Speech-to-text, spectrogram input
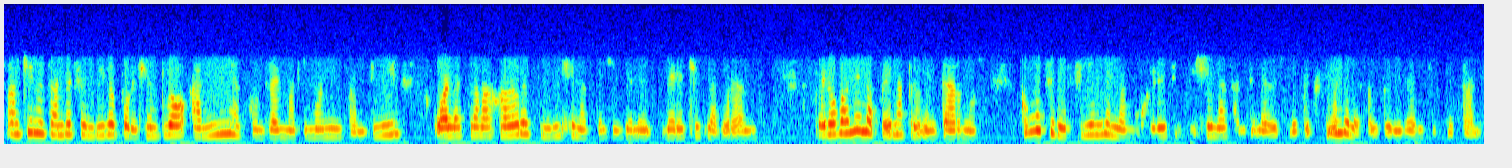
Son quienes han defendido, por ejemplo, a niñas contra el matrimonio infantil o a las trabajadoras indígenas por sus derechos laborales. Pero vale la pena preguntarnos, ¿cómo se defienden las mujeres indígenas ante la desprotección de las autoridades estatales?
